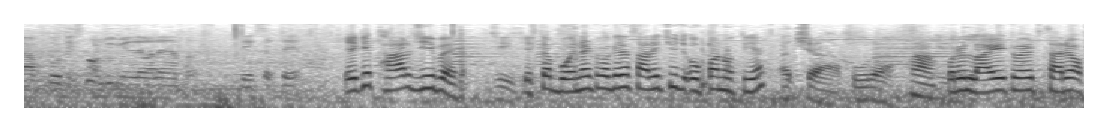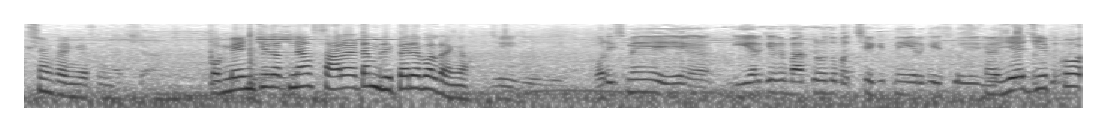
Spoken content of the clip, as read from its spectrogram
आपको डिस्काउंट भी मिलने वाला है यहाँ पर। देख सकते हैं। एक ये थार जीप है। जी जी। इसका बोनेट वगैरह सारी चीज़ ओपन होती है। अच्छा पूरा। हाँ पूरे लाइट वाइट सारे ऑप्शन रहेंगे इसमें। अच्छा। और मेन चीज़ अपने सारा आइटम रिपेयरेबल रहेगा। जी जी जी। और इसमें ईयर की अगर बात करो तो बच्चे कितने ईयर के इसको ये, ये जीप को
